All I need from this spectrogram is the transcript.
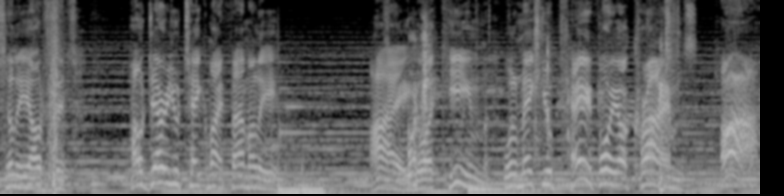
Silly outfit. How dare you take my family? I, Joachim, will make you pay for your crimes. Ha!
